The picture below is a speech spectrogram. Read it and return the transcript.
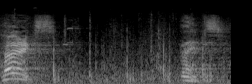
Thanks. Thanks.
